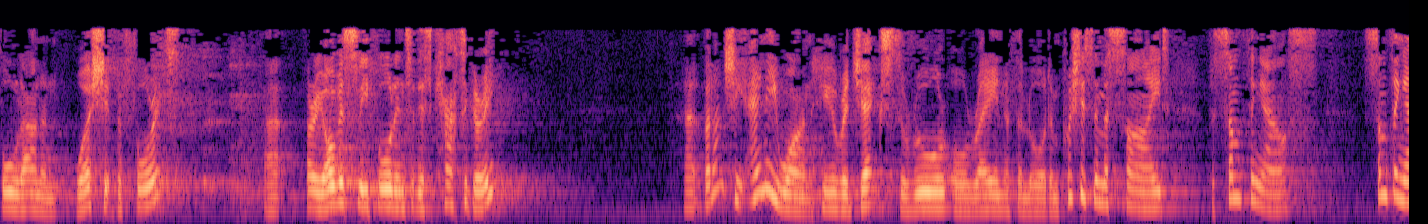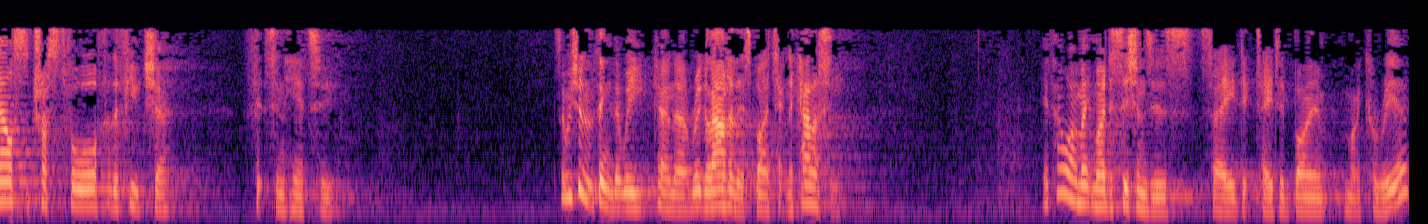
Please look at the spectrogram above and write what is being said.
fall down and worship before it uh, very obviously fall into this category. Uh, but actually, anyone who rejects the rule or reign of the Lord and pushes them aside for something else, something else to trust for for the future, fits in here too. So we shouldn't think that we can uh, wriggle out of this by technicality. If how I make my decisions is, say, dictated by my career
